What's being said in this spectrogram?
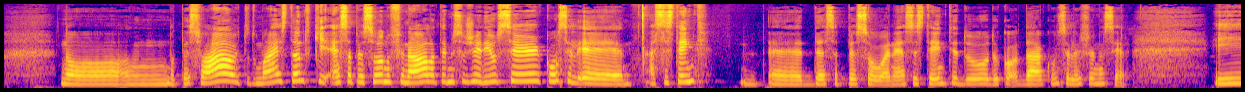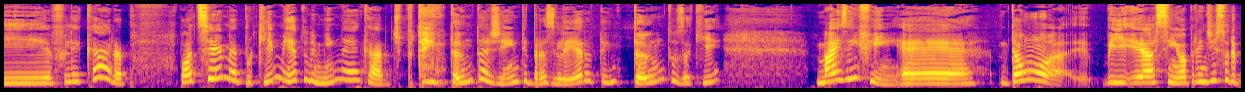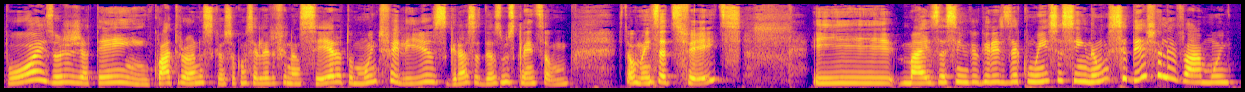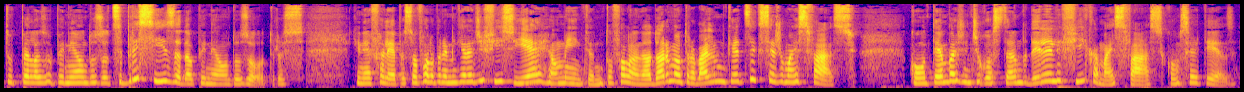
no, no pessoal e tudo mais. Tanto que essa pessoa, no final, ela até me sugeriu ser é, assistente é, dessa pessoa, né? Assistente do, do, da conselheira financeira. E eu falei, cara, pode ser, mas por que medo de mim, né, cara? Tipo, tem tanta gente brasileiro, tem tantos aqui. Mas, enfim, é... então, e, assim, eu aprendi isso depois. Hoje já tem quatro anos que eu sou conselheira financeira, estou muito feliz, graças a Deus, meus clientes são, estão bem satisfeitos. E, mas assim, o que eu queria dizer com isso, assim, não se deixa levar muito pelas opiniões dos outros. Você precisa da opinião dos outros. Que nem eu falei, a pessoa falou para mim que era difícil, e é realmente, eu não tô falando, eu adoro meu trabalho, não quer dizer que seja mais fácil. Com o tempo a gente gostando dele, ele fica mais fácil, com certeza.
